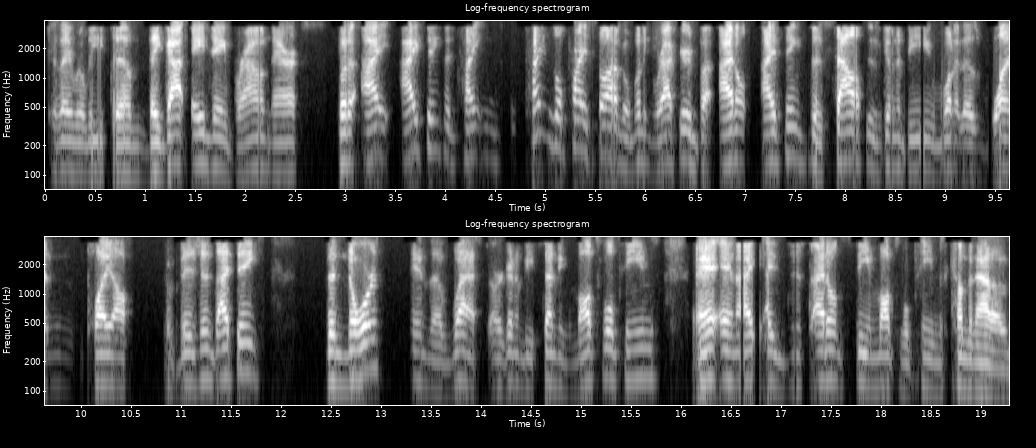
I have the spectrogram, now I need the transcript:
because they released him. They got AJ Brown there, but I I think the Titans Titans will probably still have a winning record, but I don't. I think the South is going to be one of those one playoff divisions. I think the North and the West are going to be sending multiple teams, and, and I, I just I don't see multiple teams coming out of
